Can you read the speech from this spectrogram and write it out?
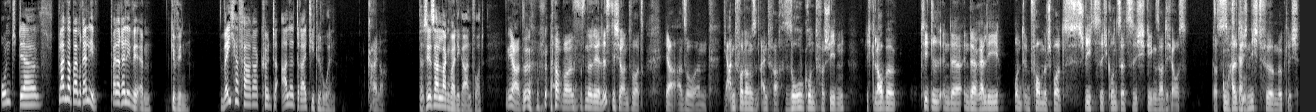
und der, bleiben wir beim Rallye, bei der Rallye-WM gewinnen. Welcher Fahrer könnte alle drei Titel holen? Keiner. Das ist eine langweilige Antwort. Ja, aber es ist eine realistische Antwort. Ja, also ähm, die Anforderungen sind einfach so grundverschieden. Ich glaube, Titel in der in der Rallye und im Formelsport schließt sich grundsätzlich gegenseitig aus. Das Gut, halte ich nicht für möglich.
